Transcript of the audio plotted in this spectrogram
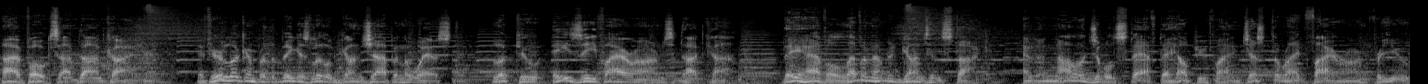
Hi, folks, I'm Don Carter. If you're looking for the biggest little gun shop in the West, look to azfirearms.com. They have 1,100 guns in stock and a knowledgeable staff to help you find just the right firearm for you.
